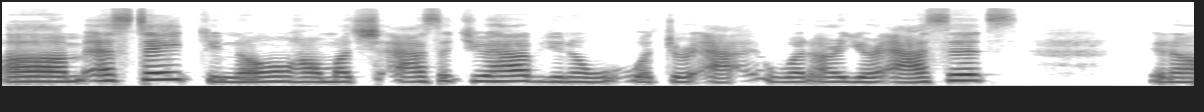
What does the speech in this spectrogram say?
um, estate. You know how much asset you have. You know what your what are your assets. You know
